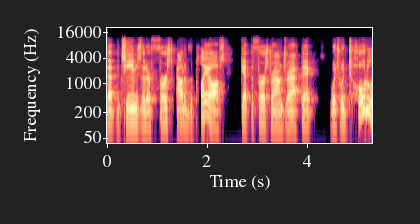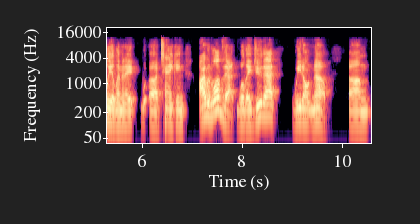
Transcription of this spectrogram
that the teams that are first out of the playoffs get the first round draft pick, which would totally eliminate uh, tanking. I would love that. Will they do that? We don't know. Um,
